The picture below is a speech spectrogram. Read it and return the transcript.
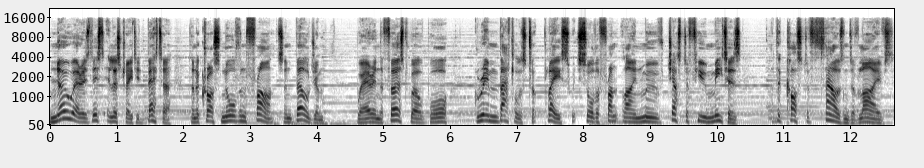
Nowhere is this illustrated better than across northern France and Belgium, where in the First World War Grim battles took place which saw the front line move just a few metres at the cost of thousands of lives.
